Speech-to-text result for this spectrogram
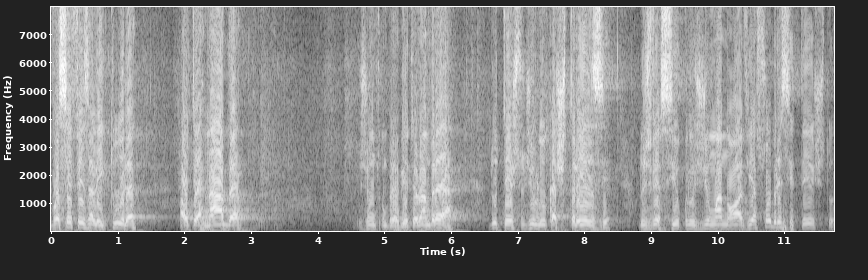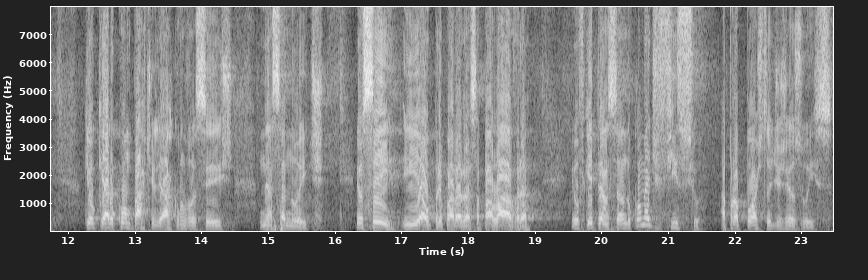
Você fez a leitura alternada, junto com o presbítero André, do texto de Lucas 13, dos versículos de 1 a 9. E é sobre esse texto que eu quero compartilhar com vocês nessa noite. Eu sei, e ao preparar essa palavra, eu fiquei pensando como é difícil a proposta de Jesus,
